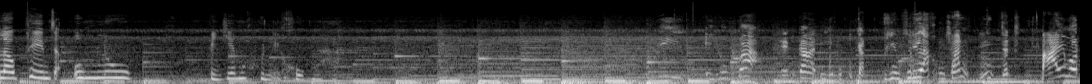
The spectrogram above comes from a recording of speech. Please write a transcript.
แล้วพรีมจะอุ้มลูก ไปเยี่ยมคุณในคุกนะคะไอ้ลูกบ้าแกกล้าดีมากัดพิมพ์สุริรักของฉันอืมจะตายหมด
